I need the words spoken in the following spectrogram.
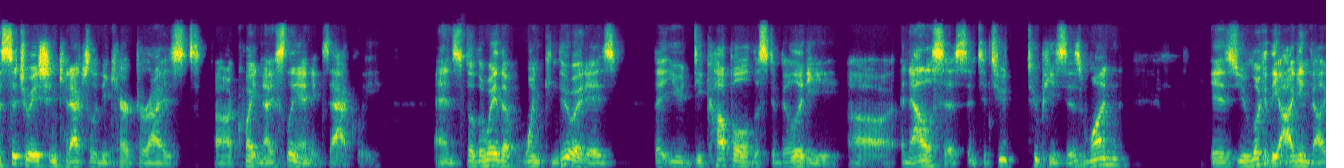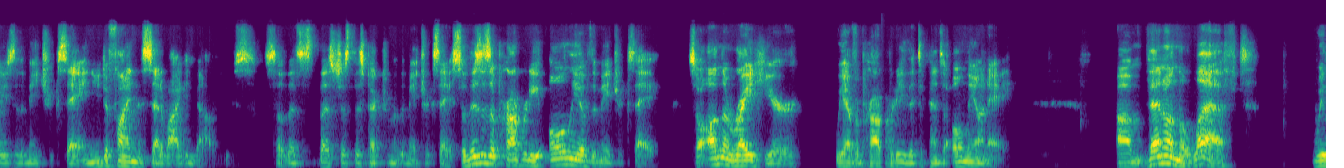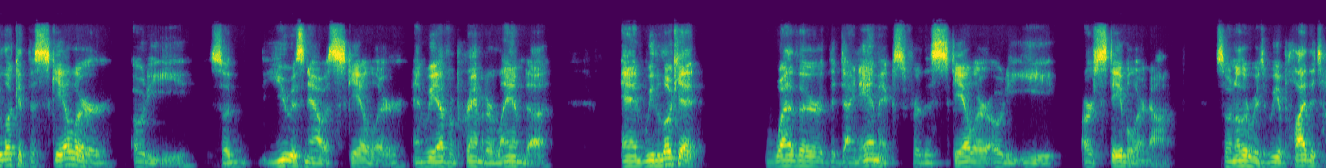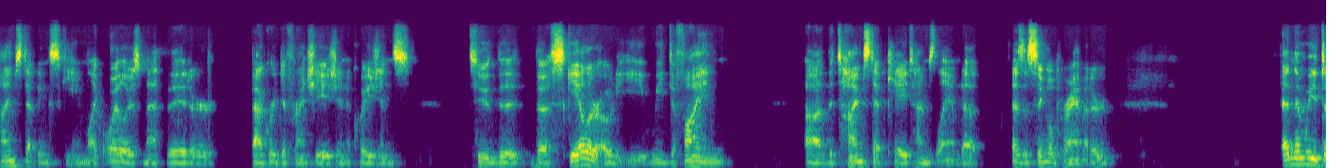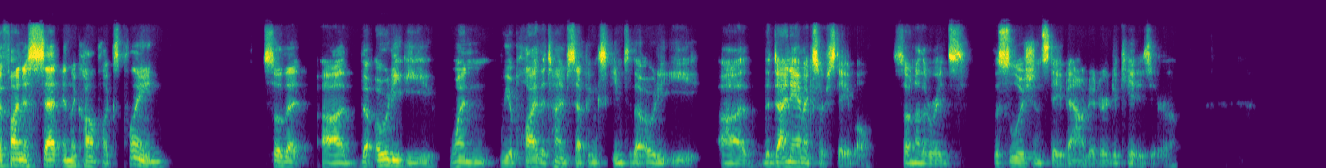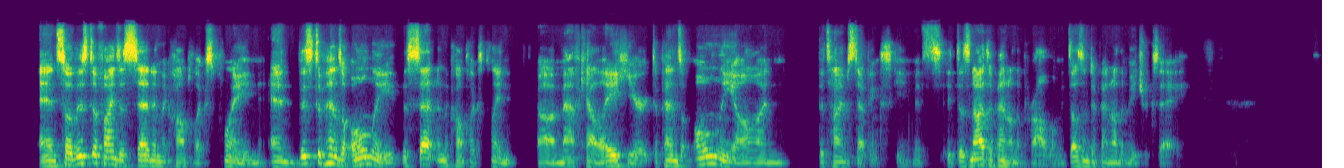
the situation can actually be characterized uh, quite nicely and exactly. And so the way that one can do it is that you decouple the stability uh, analysis into two, two pieces. One is you look at the eigenvalues of the matrix A and you define the set of eigenvalues. So that's, that's just the spectrum of the matrix A. So this is a property only of the matrix A. So on the right here, we have a property that depends only on A. Um, then on the left, we look at the scalar ODE. So U is now a scalar, and we have a parameter lambda. And we look at whether the dynamics for the scalar ODE are stable or not. So in other words, we apply the time stepping scheme like Euler's method or backward differentiation equations to the, the scalar ODE. We define uh, the time step k times lambda as a single parameter. And then we define a set in the complex plane so that uh, the ODE, when we apply the time stepping scheme to the ODE, uh, the dynamics are stable. So in other words, the solutions stay bounded or decay to zero. And so this defines a set in the complex plane. And this depends only, the set in the complex plane, uh, mathcal A here, depends only on the time stepping scheme. It's, it does not depend on the problem. It doesn't depend on the matrix A.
